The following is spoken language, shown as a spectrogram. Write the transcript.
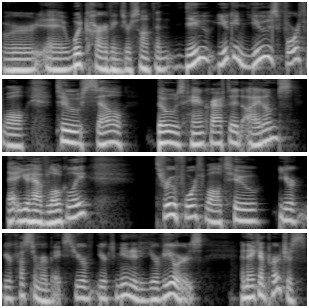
or uh, wood carvings or something you you can use fourth wall to sell those handcrafted items that you have locally through fourth wall to your your customer base your your community your viewers and they can purchase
